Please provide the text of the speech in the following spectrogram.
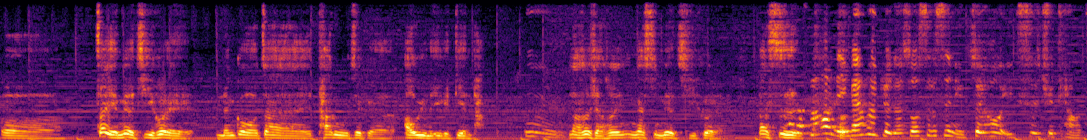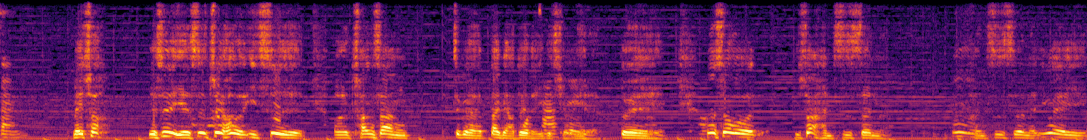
呃，再也没有机会能够再踏入这个奥运的一个殿堂。嗯，那时候想说应该是没有机会了。但是那时候你应该会觉得说，是不是你最后一次去挑战？没错，也是也是最后一次，呃，穿上这个代表队的一个球员。了。对，那时候你算很资深了，嗯，很资深了，因为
